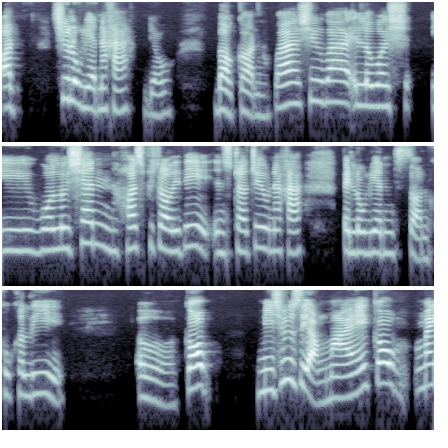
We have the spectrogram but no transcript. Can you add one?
อ๋อชื่อโรงเรียนนะคะ เดี๋ยวบอกก่อนว่าชื่อว่า Evolution Hospitality Institute นะคะ เป็นโรงเรียนสอนคุกคลีเออก็มีชื่อเสียงไหมก็ไม่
